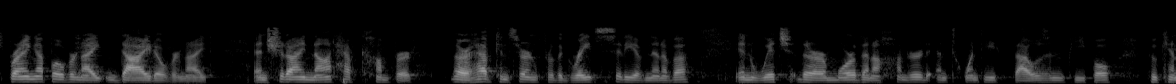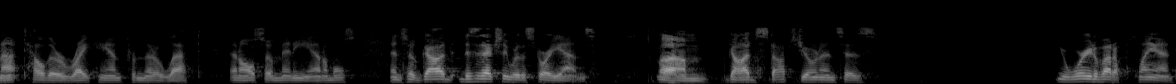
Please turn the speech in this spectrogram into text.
sprang up overnight and died overnight. And should I not have comfort or have concern for the great city of Nineveh, in which there are more than 120,000 people who cannot tell their right hand from their left, and also many animals. And so God, this is actually where the story ends. Um, God stops Jonah and says, "You're worried about a plant,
